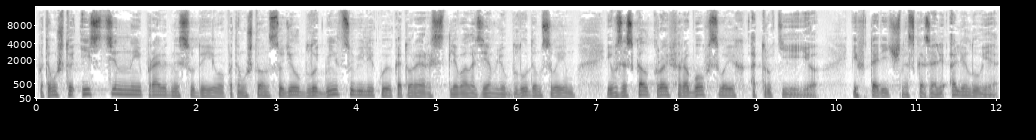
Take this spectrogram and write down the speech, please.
потому что истинные праведны суды его, потому что он судил блудницу великую, которая растлевала землю блудом своим, и взыскал кровь рабов своих от руки ее". И вторично сказали: "Аллилуйя!"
